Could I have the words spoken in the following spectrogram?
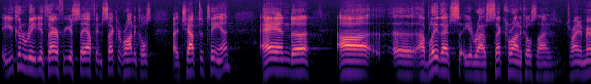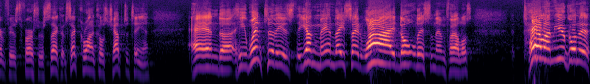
you can read it there for yourself in Second Chronicles chapter 10. And uh, I believe that's right, Second Chronicles. I'm trying to remember if it's first or second. Second Chronicles chapter 10. And uh, he went to these, the young men. They said, Why don't listen to them fellows? Tell them you're to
